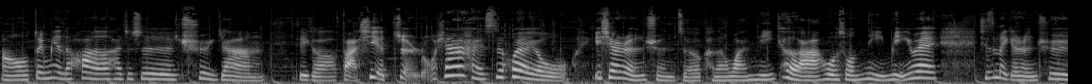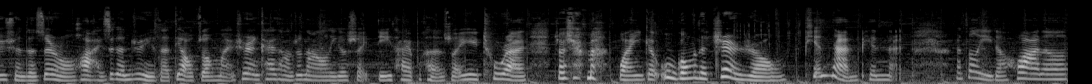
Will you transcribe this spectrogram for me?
然后对面的话呢，他就是去养这个法系的阵容。现在还是会有一些人选择可能玩尼克啊，或者说逆命，因为其实每个人去选择阵容的话，还是根据你的吊装嘛。有些人开场就拿了一个水滴，他也不可能说，哎，突然就去玩玩一个务工的阵容，偏难偏难。那这里的话呢，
